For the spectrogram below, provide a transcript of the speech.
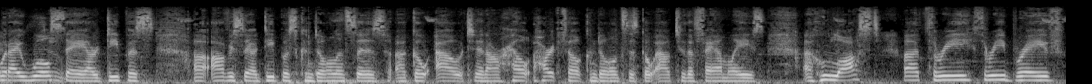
What I will say, our deepest, uh, obviously, our deepest condolences uh, go out, and our hel- heartfelt condolences go out to the families uh, who lost uh, three, three brave.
